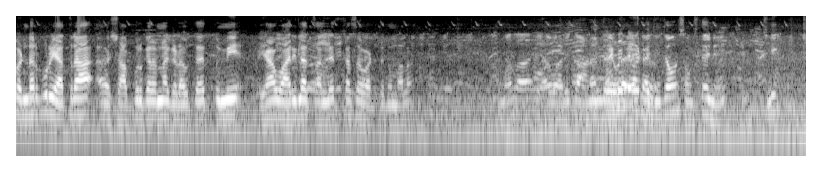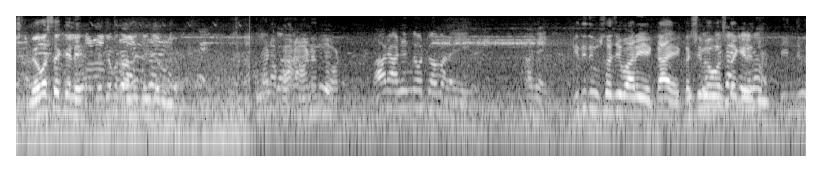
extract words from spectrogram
पंढरपूर यात्रा शहापूरकरांना घडवत आहेत तुम्ही ह्या वारीला चाललेत कसं वाटतं तुम्हाला? आम्हाला या वारीचा आनंद एवढा आहे का जिजाऊन संस्थेने जी व्यवस्था केली आहे, त्याच्याबद्दल आम्ही त्यांच्या ऋणी आहोत. फार आनंद वाटतो. फार आनंद वाटतो आम्हाला. किती दिवसाची वारी आहे? काय आहे? कशी व्यवस्था केली. तुम्ही?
